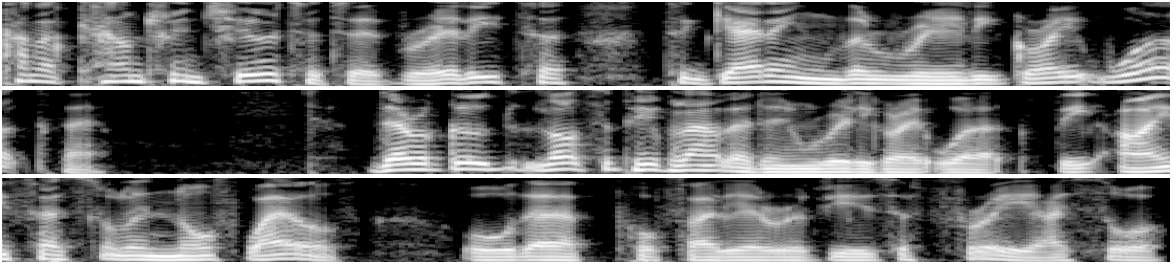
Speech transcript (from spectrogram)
kind of counterintuitive, really, to, to getting the really great work there. There are good, lots of people out there doing really great work. The Eye Festival in North Wales, all their portfolio reviews are free. I saw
